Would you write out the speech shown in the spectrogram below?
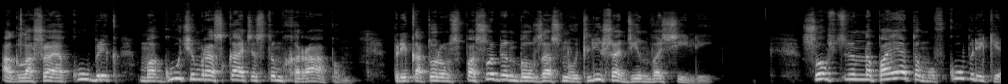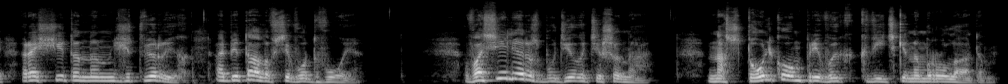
оглашая кубрик могучим раскатистым храпом, при котором способен был заснуть лишь один Василий. Собственно, поэтому в кубрике, рассчитанном на четверых, обитало всего двое. Василия разбудила тишина. Настолько он привык к Витькиным руладам.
